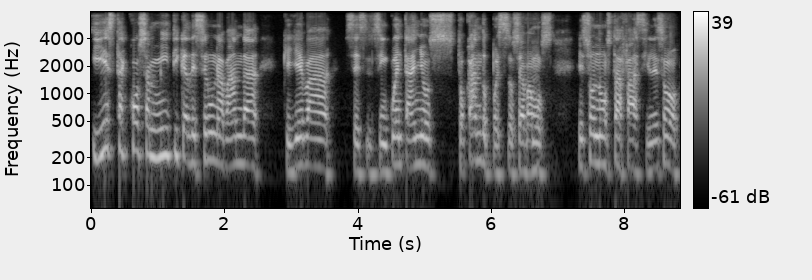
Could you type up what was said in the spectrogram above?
y esta cosa mítica de ser una banda que lleva 50 años tocando, pues, o sea, vamos, eso no está fácil, eso,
